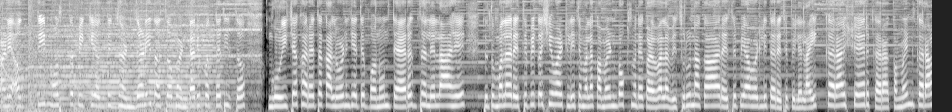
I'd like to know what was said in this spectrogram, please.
आणि अगदी मस्तपैकी अगदी झणझणीत असं भंडारी पद्धतीचं गोळीच्या खाऱ्याचं कालवण जे ते बनवून तयारच झालेलं आहे. तर तुम्हाला रेसिपी कशी वाटली ते मला कमेंट बॉक्समध्ये कळवायला विसरू नका. रेसिपी आवडली तर रेसिपीला लाईक करा, शेअर करा, कमेंट करा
